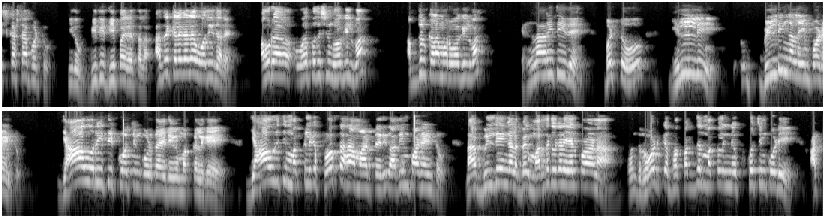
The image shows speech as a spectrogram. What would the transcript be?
ಎಷ್ಟು ಕಷ್ಟಪಟ್ಟು. ಇದು ಬೀದಿ ದೀಪ ಇರುತ್ತಲ್ಲ, ಅದ್ರ ಕೆಳಗಡೆ ಓದಿದ್ದಾರೆ. ಅವ್ರ ಪೊಸಿಷನ್ಗೆ ಹೋಗಿಲ್ವಾ? ಅಬ್ದುಲ್ ಕಲಾಂ ಅವ್ರು ಹೋಗಿಲ್ವಾ? ಎಲ್ಲಾ ರೀತಿ ಇದೆ. ಬಟ್ ಎಲ್ಲಿ ಬಿಲ್ಡಿಂಗ್ ಅಲ್ಲ ಇಂಪಾರ್ಟೆಂಟ್ ಯಾವ ರೀತಿ ಕೋಚಿಂಗ್ ಕೊಡ್ತಾ ಇದ್ದೀವಿ ಮಕ್ಕಳಿಗೆ? ಯಾವ ರೀತಿ ಮಕ್ಕಳಿಗೆ ಪ್ರೋತ್ಸಾಹ ಮಾಡ್ತಾ ಇದೀವಿ ಅದು ಇಂಪಾರ್ಟೆಂಟ್ ನಾವು ಬಿಲ್ಡಿಂಗ್ ಅಲ್ಲ, ಬೇಗ ಮರದ ಕೆಳಗಡೆ ಹೇಳ್ಕೊಳ್ಳೋಣ. ಒಂದು ರೋಡ್ ಪಕ್ಕದಲ್ಲಿ ಮಕ್ಕಳಿಗೆ ನೀವು ಕೋಚಿಂಗ್ ಕೊಡಿ. ಅಟ್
